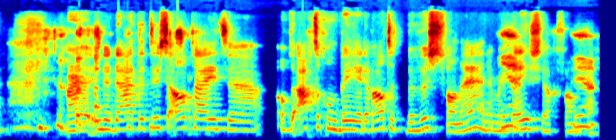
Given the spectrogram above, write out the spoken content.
maar inderdaad, het is altijd, uh, op de achtergrond ben je er altijd bewust van hè, en ermee ja. bezig. Van, ja.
